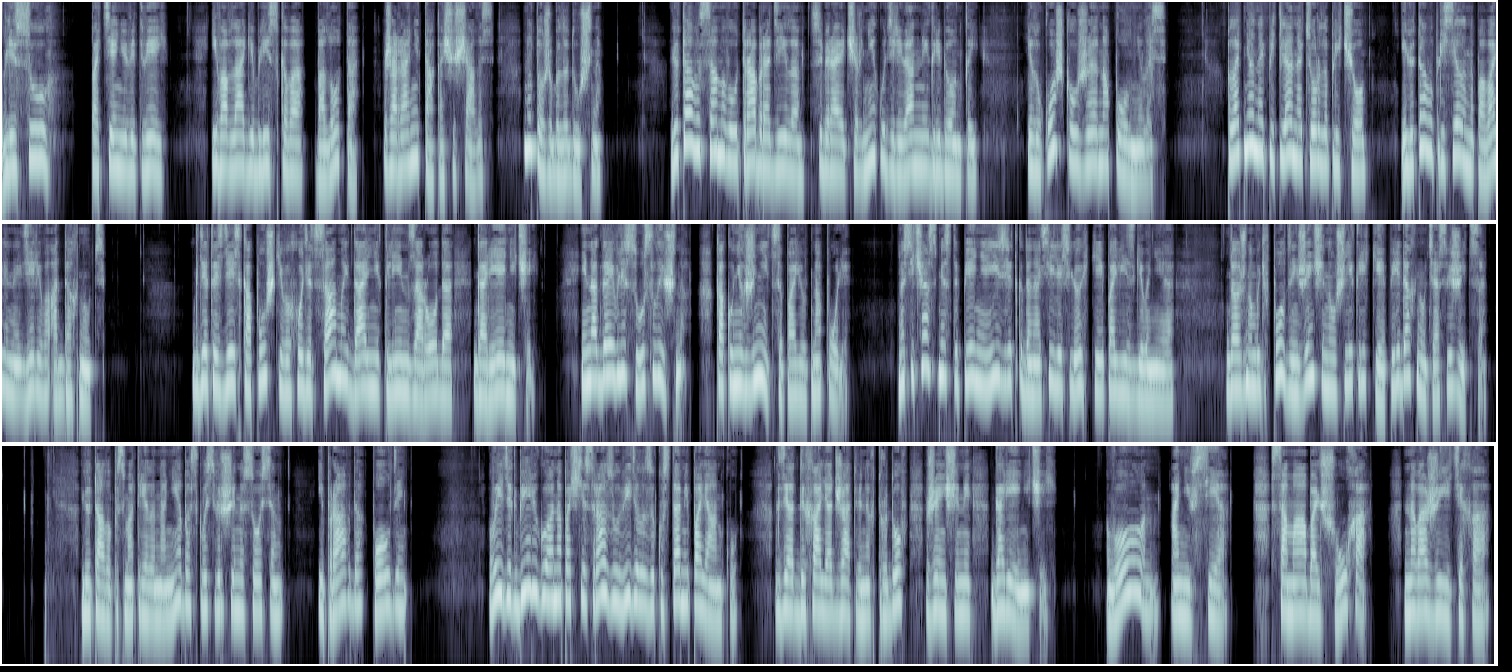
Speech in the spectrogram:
В лесу, под тенью ветвей и во влаге близкого болота жара не так ощущалась, но тоже было душно. Лютава с самого утра бродила, собирая чернику деревянной гребенкой, и лукошка уже наполнилась. Полотняная петля натерла плечо, и Лютава присела на поваленное дерево отдохнуть. Где-то здесь к опушке выходит самый дальний клин зарода гореничей. Иногда и в лесу слышно, как у них жницы поют на поле. Но сейчас вместо пения изредка доносились легкие повизгивания. Должно быть, в полдень женщины ушли к реке передохнуть и освежиться. Лютава посмотрела на небо сквозь вершины сосен. И правда, полдень. Выйдя к берегу, она почти сразу увидела за кустами полянку, где отдыхали от жатвенных трудов женщины Гореничей. Вон они все, сама Большуха, Новожитиха,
